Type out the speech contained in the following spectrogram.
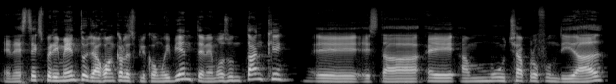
En este experimento, ya Juanca lo explicó muy bien, tenemos un tanque, eh, está eh, a mucha profundidad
